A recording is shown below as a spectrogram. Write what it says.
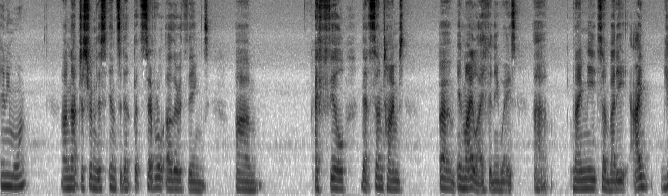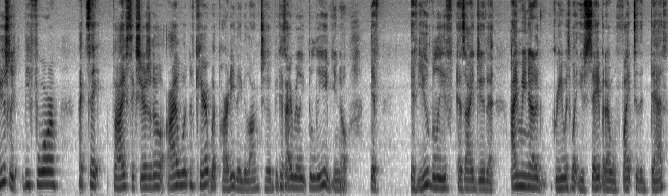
anymore. Um, not just from this incident, but several other things. Um, I feel that sometimes, um, in my life, anyways, um, when I meet somebody, I usually, before I'd say five, six years ago, I wouldn't have cared what party they belonged to because I really believed, you know, if if you believe as I do that I may not agree with what you say, but I will fight to the death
